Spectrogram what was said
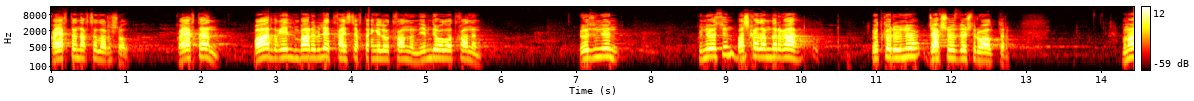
Қаяқтан ақшалар ошол қаяқтан баардык элдин баары билет кайсы жактан келип атканын эмне болуп атканын өзүнүн күнөөсүн башка адамдарга өткөрүүнү жакшы өздөштүрүп алыптыр мына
